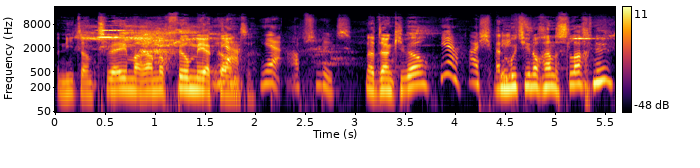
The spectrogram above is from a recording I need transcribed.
niet aan twee, maar aan nog veel meer kanten. Ja, ja, absoluut. Nou, dankjewel. Ja, alsjeblieft. En moet je nog aan de slag nu?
